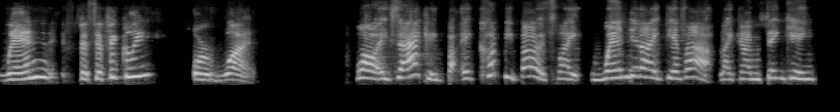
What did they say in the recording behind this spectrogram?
When specifically or what? Well, exactly. But it could be both. Like, when did I give up? Like, I'm thinking,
